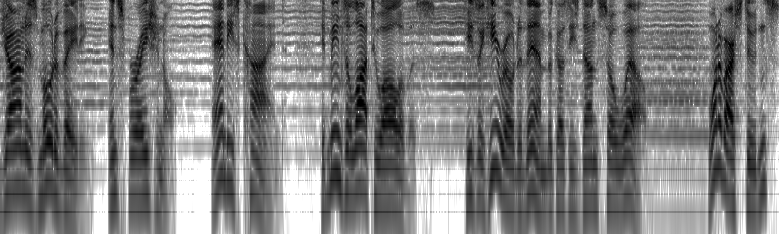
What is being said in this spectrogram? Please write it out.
John is motivating, inspirational, and he's kind. It means a lot to all of us. He's a hero to them because he's done so well. One of our students,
